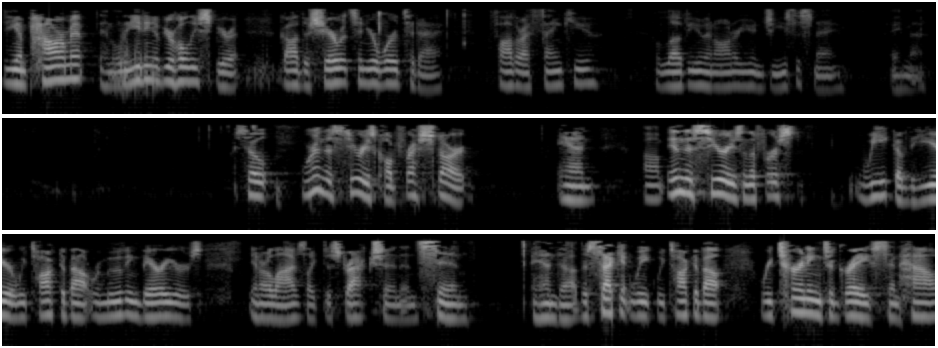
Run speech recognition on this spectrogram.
the empowerment and leading of your Holy Spirit, God, to share what's in your word today. Father, I thank you. I love you and honor you in Jesus' name. Amen. So, we're in this series called Fresh Start. And um, in this series, in the first week of the year, we talked about removing barriers in our lives like distraction and sin. And uh, the second week, we talked about returning to grace and how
